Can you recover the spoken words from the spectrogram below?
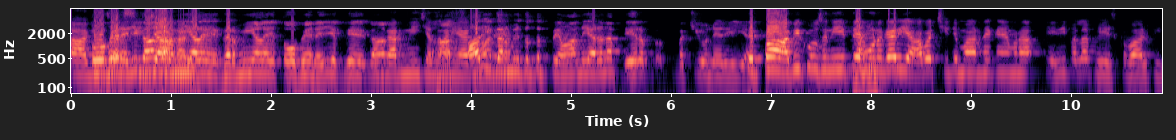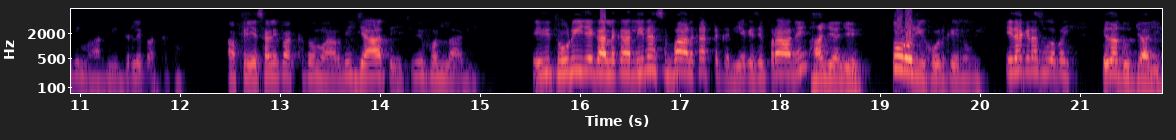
ਆ ਗਈ ਤੋਹਫੇ ਨੇ ਜੀ ਗਾਂ ਗਰਮੀ ਵਾਲੀ। ਗਰਮੀ ਵਾਲੇ ਤੋਹਫੇ ਨੇ ਜੀ ਅੱਗੇ ਗਾਂ ਗਰਮੀ ਚੱਲਣੀ ਹਾਂ, ਸਾਰੀ ਗਰਮੀ ਦੁੱਧ ਪਿਆਉਣਾ ਨਹੀਂ ਯਾਰ ਨਾ ਫੇਰ ਬੱਚੀ ਉਹਨੇ ਦੀ ਤੇ ਹੈ ਭਾ ਵੀ ਕੁਛ ਨਹੀਂ ਤੇ ਹੁਣ ਗੈਰੀ ਆ ਬੱਚੀ ਤੇ ਮਾਰਦੇ ਕੈਮਰਾ ਇਹਦੀ ਪਹਿਲਾਂ ਫੇਸ ਕੁਆਲਿਟੀ ਦੀ ਮਾਰਦੀ ਇਧਰਲੇ ਪੱਖ ਤੋਂ। ਆ ਫੇਸ ਵਾਲੇ ਪੱਖ ਤੋਂ ਮਾਰਦੀ ਜਾ ਤੇ ਚ ਵੀ ਫੁੱਲ ਆ ਗਈ। ਇਹਦੀ ਥੋੜੀ ਜੇ ਗੱਲ ਕਰ ਲਈ ਨਾ ਸੰਭਾਲ ਘੱਟ ਕਰੀਏ ਕਿਸੇ ਭਰਾ ਨੇ। ਹਾਂਜੀ ਹਾਂਜੀ। ਤੋਰੋ ਜੀ ਖੋਲ ਕੇ ਇਹਨੂੰ ਵੀ। ਇਹਦਾ ਕਿਹੜਾ ਸੂਆ ਬਾਈ? ਇਹਦਾ ਦੂਜਾ ਜੀ।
